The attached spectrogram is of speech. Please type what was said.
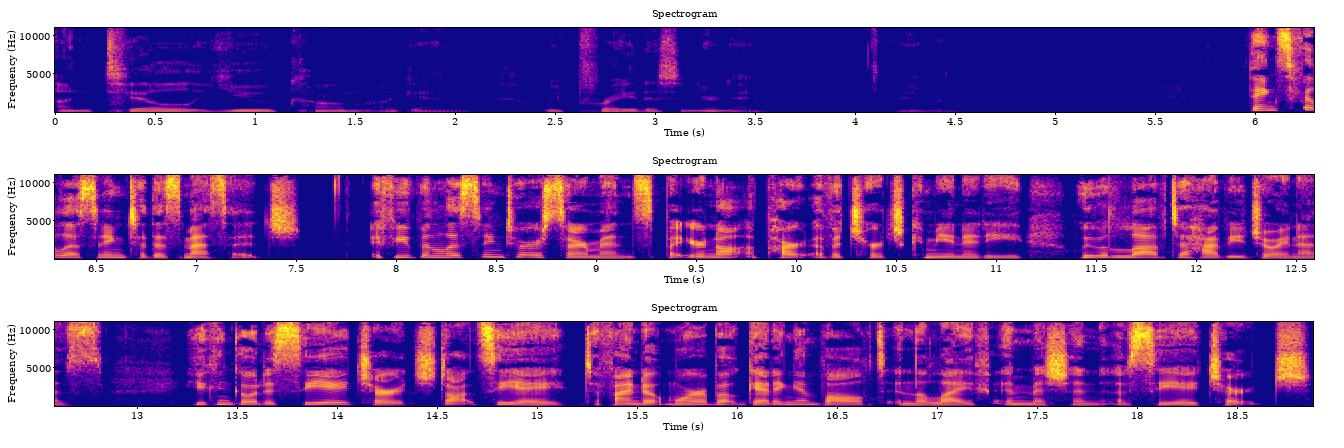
until you come again. We pray this in your name. Amen. Thanks for listening to this message. If you've been listening to our sermons, but you're not a part of a church community, we would love to have you join us you can go to cachurch.ca to find out more about getting involved in the life and mission of CA Church.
